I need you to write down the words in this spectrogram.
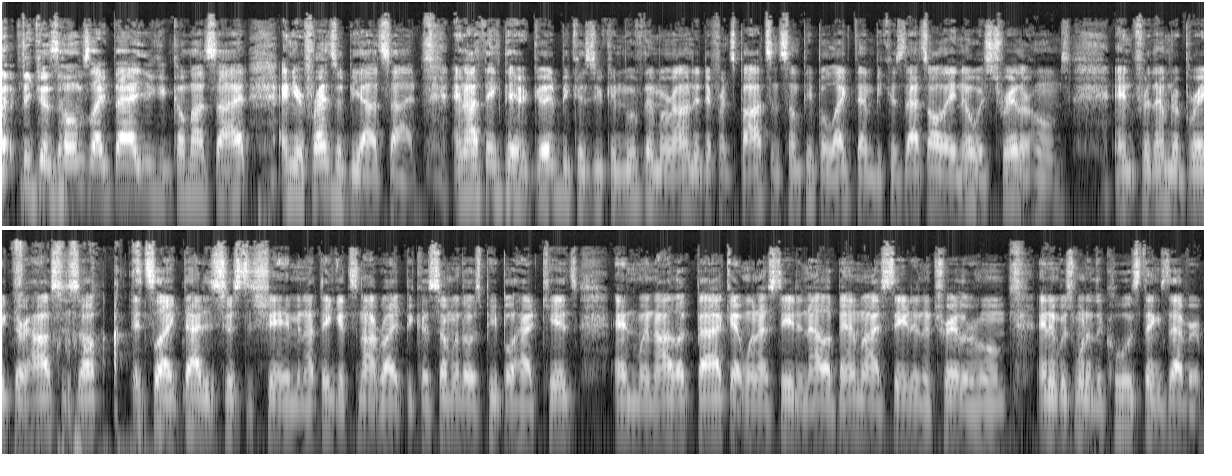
because homes like that you can come outside and your friends would be outside. And i think they're good because you can move them around to different spots and some people like them because that's all they know is trailer homes. And for them to break their houses up it's like that is just a shame. And i think it's not right because some of those people had kids. And when i look back at when i stayed in alabama i stayed in a trailer home. And it was one of the coolest things ever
